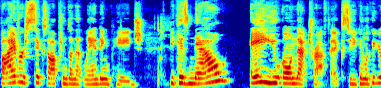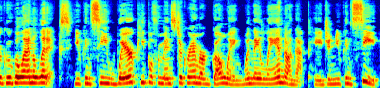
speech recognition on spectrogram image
five or six options on that landing page because now a, you own that traffic. So you can look at your Google Analytics. You can see where people from Instagram are going when they land on that page. And you can see,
